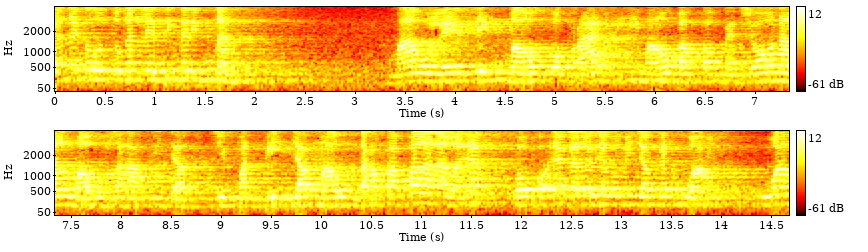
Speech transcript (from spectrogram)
Karena keuntungan leasing dari bunga. Mau leasing, mau koperasi, mau bank konvensional, mau usaha pinjam, simpan pinjam, mau entah apa-apalah namanya. Pokoknya kalau dia meminjamkan uang, uang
